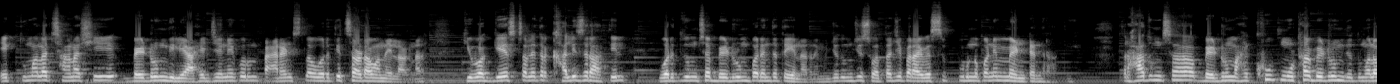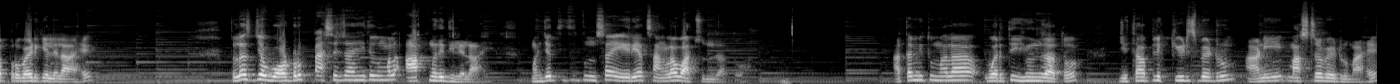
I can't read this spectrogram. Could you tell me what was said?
एक तुम्हाला छान अशी बेडरूम दिली आहे जेणेकरून पॅरेंट्सला वरती चढावा नाही लागणार. किंवा गेस्ट आले तर खालीच राहतील वरती तुमच्या बेडरूमपर्यंत ते येणार नाही. म्हणजे तुमची स्वतःची प्रायव्हसी पूर्णपणे मेंटेन राहते. तर हा तुमचा बेडरूम आहे. खूप मोठा बेडरूम ते तुम्हाला प्रोव्हाइड केलेला आहे. प्लस जे वॉर्ड्रोप पॅसेज आहे ते तुम्हाला आतमध्ये दिलेलं आहे. म्हणजे तिथे तुमचा एरिया चांगला वाचून जातो. आता मी तुम्हाला वरती घेऊन जातो. जिथं आपली किड्स बेडरूम आणि मास्टर बेडरूम आहे.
